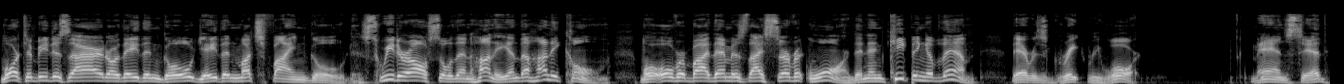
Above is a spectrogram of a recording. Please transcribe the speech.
More to be desired are they than gold, yea, than much fine gold. Sweeter also than honey and the honeycomb. Moreover, by them is thy servant warned, and in keeping of them there is great reward. Man said,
